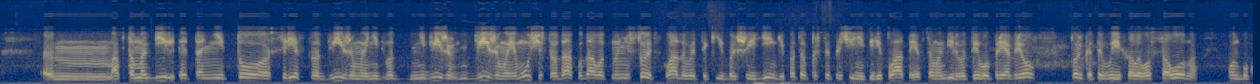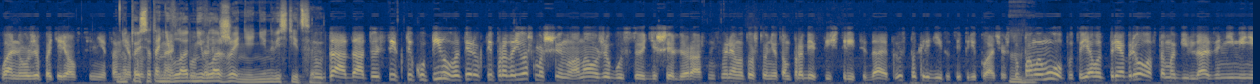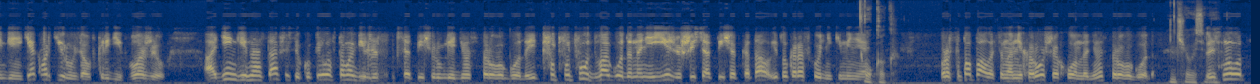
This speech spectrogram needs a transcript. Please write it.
эм, автомобиль это не то средство движимое, не, вот, недвижим, движимое имущество, да, куда вот ну, не стоит вкладывать такие большие деньги по той простой причине переплаты. И автомобиль, вот ты его приобрел, только ты выехал его с салона, он буквально уже потерял в цене. Там ну, то есть это не, вла- не вложение, не инвестиция? Ну, да, да. То есть ты, ты купил, во-первых, ты продаешь машину, она уже будет стоить дешевле раз, несмотря на то, что у нее там пробег 1030, да, и плюс по кредиту ты переплачиваешь. Угу. Ну, по моему опыту, я вот приобрел автомобиль, да, за неимением денег, я квартиру взял в кредит, вложил. А деньги на оставшиеся купил автомобиль за 50 тысяч рублей 92 года. И фу-фу-фу, два года на ней езжу, 60 тысяч откатал, и только расходники меняю. О как. Просто попалась она мне хорошая Honda 92 года. Ничего себе. То есть, ну вот,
